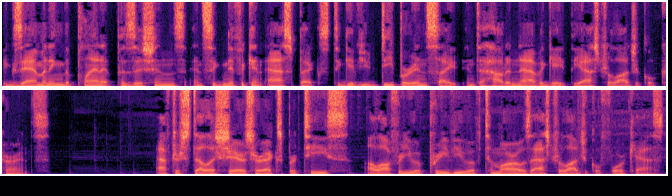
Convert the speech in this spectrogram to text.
examining the planet positions and significant aspects to give you deeper insight into how to navigate the astrological currents. After Stella shares her expertise, I'll offer you a preview of tomorrow's astrological forecast,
